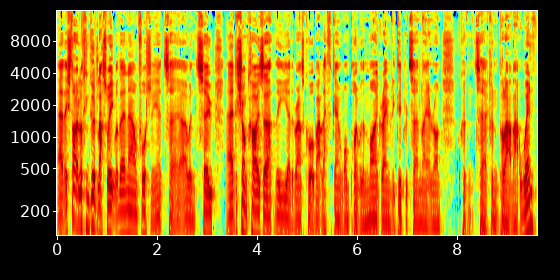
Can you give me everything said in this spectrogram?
they started looking good last week, but they're now unfortunately at uh, 0 and 2. Uh, DeShone Kizer, the uh, the Browns quarterback, left the game at one point with a migraine, but he did return later on. Couldn't uh, couldn't pull out that win.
